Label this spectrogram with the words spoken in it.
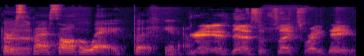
first Uh, class all the way. But you know Yeah, that's, that's a flex right there.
